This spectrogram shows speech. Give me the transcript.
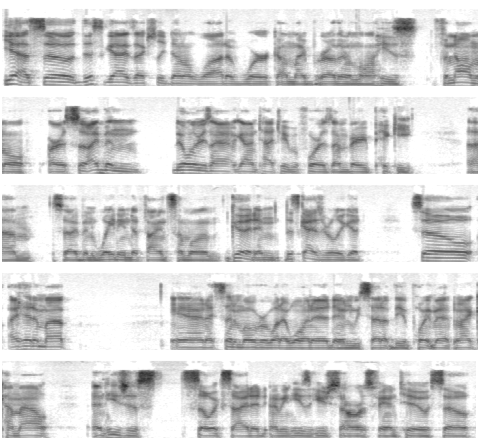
Yeah, so this guy's actually done a lot of work on my brother-in-law. He's phenomenal artist. So I've been the only reason I haven't gotten tattooed before is I'm very picky. Um, so I've been waiting to find someone good, and this guy's really good. So I hit him up, and I sent him over what I wanted, and we set up the appointment. And I come out, and he's just so excited. I mean, he's a huge Star Wars fan too, so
